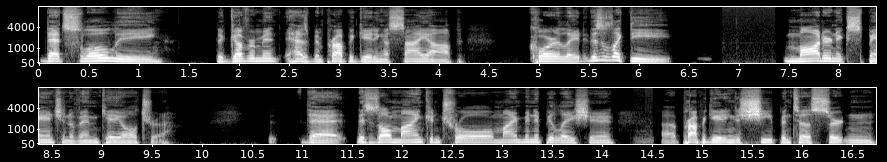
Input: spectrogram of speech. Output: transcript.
that slowly the government has been propagating a psyop correlated. This is like the modern expansion of MK Ultra. That this is all mind control, mind manipulation, uh, propagating the sheep into a certain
